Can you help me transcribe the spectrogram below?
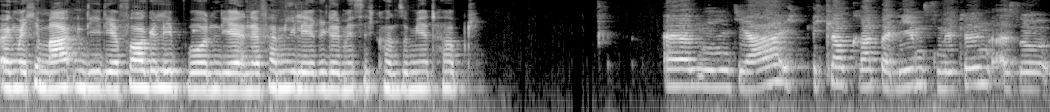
irgendwelche Marken, die dir vorgelebt wurden, die ihr in der Familie regelmäßig konsumiert habt? Ähm, ja, ich, ich glaube gerade bei Lebensmitteln, also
